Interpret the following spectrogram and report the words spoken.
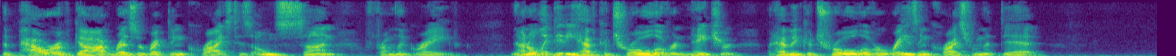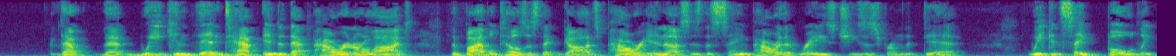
the power of God resurrecting Christ, his own son, from the grave. Not only did he have control over nature, but having control over raising Christ from the dead. That, that we can then tap into that power in our lives. The Bible tells us that God's power in us is the same power that raised Jesus from the dead. We can say boldly,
